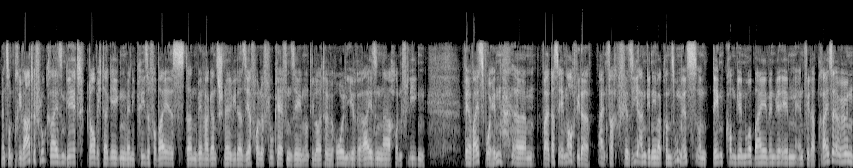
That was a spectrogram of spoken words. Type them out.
Wenn es um private Flugreisen geht, glaube ich dagegen, wenn die Krise vorbei ist, dann werden wir ganz schnell wieder sehr volle Flughäfen sehen und die Leute holen ihre Reisen nach und fliegen wer weiß wohin, ähm, weil das eben auch wieder einfach für sie angenehmer Konsum ist und dem kommen wir nur bei, wenn wir eben entweder Preise erhöhen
